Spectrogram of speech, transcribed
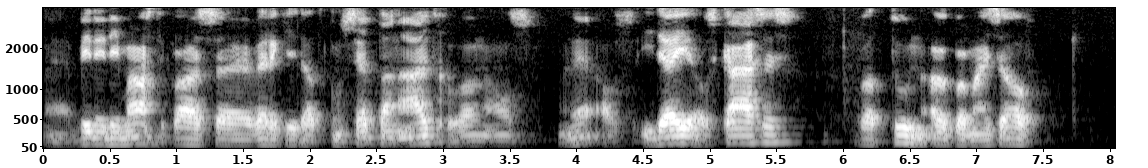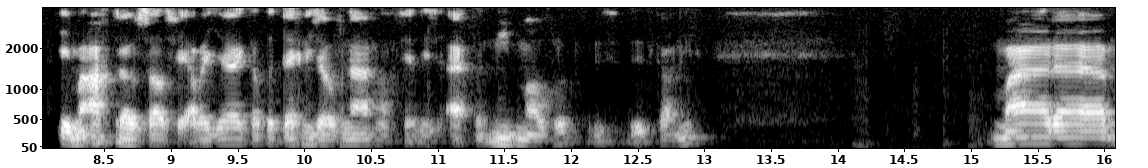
Nou binnen die masterclass uh, werk je dat concept dan uit, gewoon als, als idee, als casus. Wat toen ook bij mijzelf in mijn achterhoofd zat van, ja weet je, ik had er technisch over nagedacht, dit is echt niet mogelijk, dit, dit kan niet. Maar uh,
